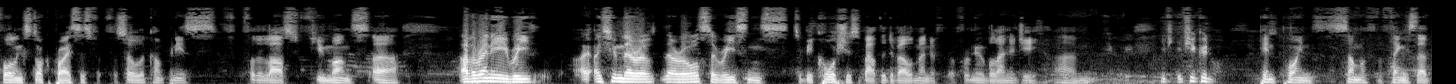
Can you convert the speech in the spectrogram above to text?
falling stock prices for, for, solar companies for the last few months. Uh, are there any re- I assume there are there are also reasons to be cautious about the development of, of renewable energy. Um, if, if you could pinpoint some of the things that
